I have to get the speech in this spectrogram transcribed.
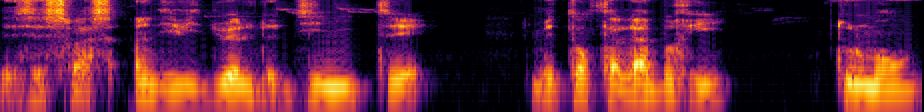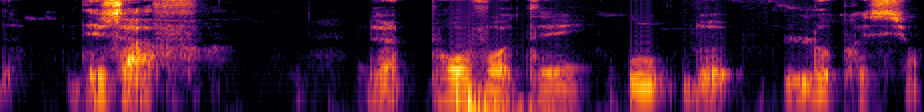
des espaces individuels de dignité mettant à l'abri tout le monde des affres, de la pauvreté ou de l'oppression.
